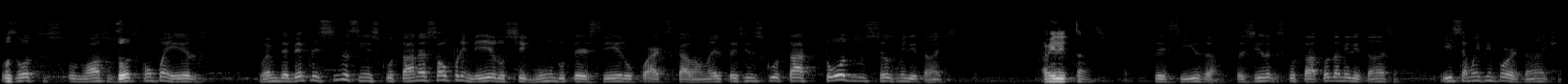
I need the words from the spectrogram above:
os outros, os nossos outros companheiros. O MDB precisa sim escutar, não é só o primeiro, o segundo, o terceiro, o quarto escalão, não. ele precisa escutar todos os seus militantes. A militância. Precisa, precisa escutar toda a militância. Isso é muito importante.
